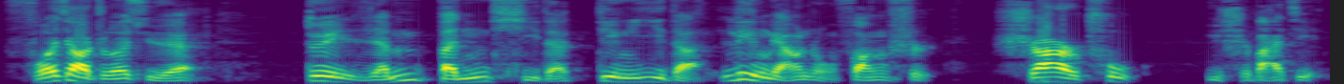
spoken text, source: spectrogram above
佛教哲学对人本体的定义的另两种方式：十二处与十八界。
